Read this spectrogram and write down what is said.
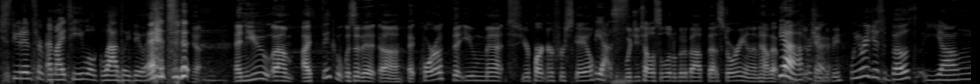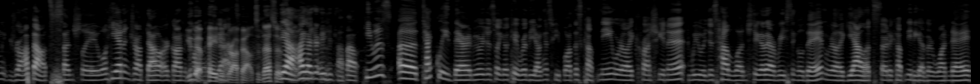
Students from MIT will gladly do it. yeah. And you, um, I think, was it at, uh, at Quora that you met your partner for Scale? Yes. Would you tell us a little bit about that story and then how that yeah, partnership came sure. to be? We were just both young dropouts, essentially. Well, he hadn't dropped out or gone to You got paid yet. to drop out, so that's okay. Yeah, I got paid to drop out. He was a tech lead there, and we were just like, okay, we're the youngest people at this company. We're like crushing it. We would just have lunch together every single day, and we were like, yeah, let's start a company together one day.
